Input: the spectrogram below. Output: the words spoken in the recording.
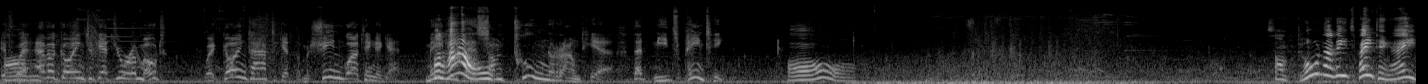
If Um. we're ever going to get your remote, we're going to have to get the machine working again. But Maybe there's some tune around here that needs painting. Oh. Some tune that needs painting, eh?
